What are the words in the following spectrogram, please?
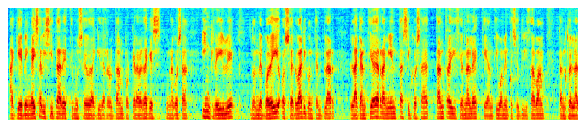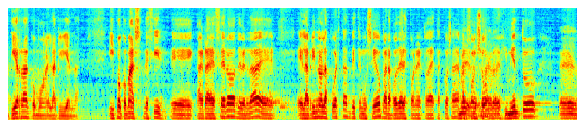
a que vengáis a visitar este museo de aquí de Roldán, porque la verdad que es una cosa increíble, donde podéis observar y contemplar la cantidad de herramientas y cosas tan tradicionales que antiguamente se utilizaban tanto en la tierra como en la vivienda. Y poco más, decir, eh, agradeceros de verdad. Eh, el abrirnos las puertas de este museo para poder exponer todas estas cosas. Alfonso. El agradecimiento eh,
